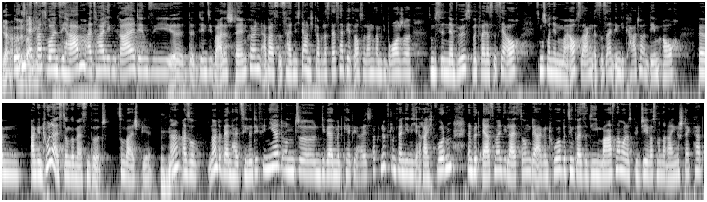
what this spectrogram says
Ja, irgendetwas andere- wollen sie haben als heiligen Gral, dem sie, äh, den sie über alles stellen können, aber es ist halt nicht da. Und ich glaube, dass deshalb jetzt auch so langsam die Branche so ein bisschen nervös wird, weil das ist ja auch, das muss man ja nun mal auch sagen, es ist ein Indikator, an dem auch ähm, Agenturleistung gemessen wird, zum Beispiel. Ne? Also ne, da werden halt Ziele definiert und äh, die werden mit KPIs verknüpft und wenn die nicht erreicht wurden, dann wird erstmal die Leistung der Agentur beziehungsweise die Maßnahme oder das Budget, was man da reingesteckt hat,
